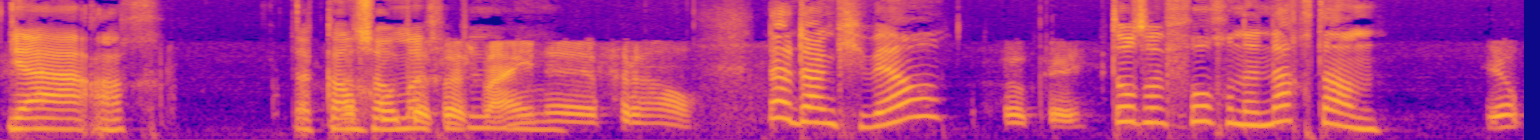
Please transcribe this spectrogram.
Ja, ach. Dat kan Maar goed, zomaar dat was mijn eh, verhaal. Nou, dankjewel. Oké. Tot een volgende nacht dan. Jo,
